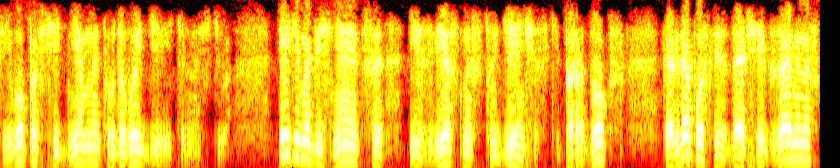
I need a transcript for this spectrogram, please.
с его повседневной трудовой деятельностью. Этим объясняется известный студенческий парадокс, когда после сдачи экзаменов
